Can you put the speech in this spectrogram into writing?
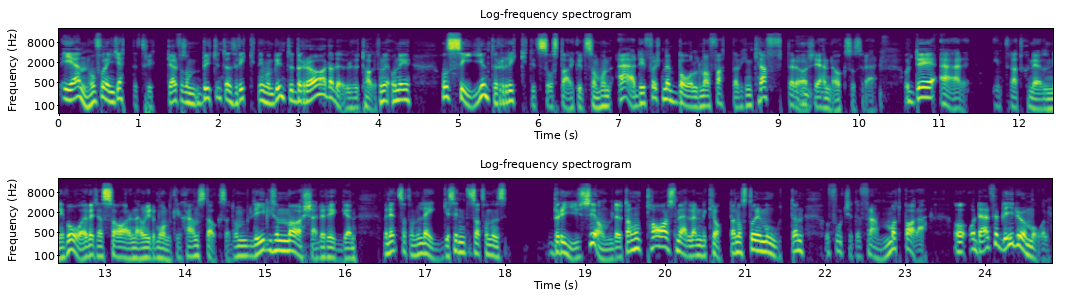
Igen, hon får en jättetryckare, för hon byter inte ens riktning, hon blir inte berörd av det överhuvudtaget. Hon, är, hon, är, hon ser ju inte riktigt så stark ut som hon är. Det är först med boll man fattar vilken kraft det rör sig i henne också. Sådär. Och det är internationell nivå. Jag vet jag sa det när hon gjorde mål mot Kristianstad också. De blir liksom mörsade i ryggen, men det är inte så att de lägger sig, det är inte så att hon bryr sig om det, utan hon tar smällen med kroppen och står emot den och fortsätter framåt bara. Och, och därför blir det då mål.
